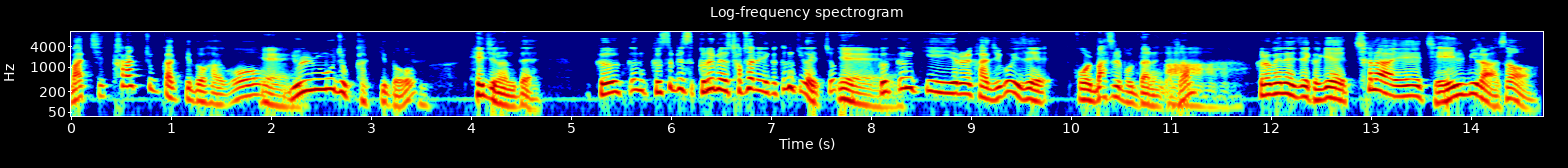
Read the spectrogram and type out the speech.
마치 타락죽 같기도 하고 예. 율무죽 같기도 해지는데 그 끈, 그 습에서 그러면서 찹쌀이니까 끈기가 있죠. 예. 그 끈기를 가지고 이제 그걸 맛을 본다는 거죠. 아, 그러면 이제 그게 천하의 제일미라서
